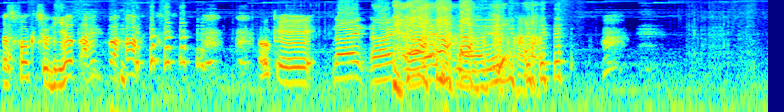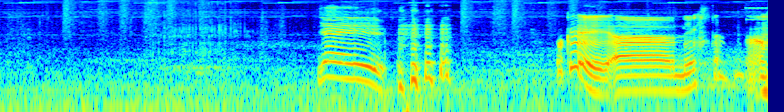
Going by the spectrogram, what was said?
Das funktioniert einfach? Okay. Nein, nein, nein, nein. Yay! Okay, äh, nächste. Ähm.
